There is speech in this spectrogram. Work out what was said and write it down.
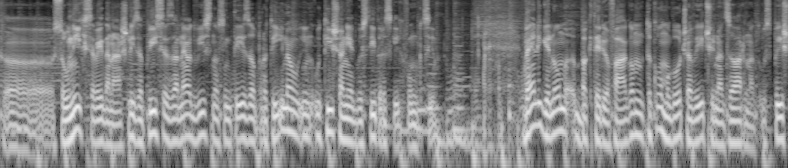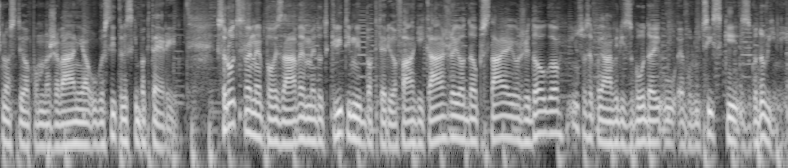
eh, so v njih seveda našli zapise za neodvisno sintezo proteinov in utišanje gostiteljskih funkcij. Velik genom bakteriofagom tako omogoča večji nadzor nad uspešnostjo pomnoževanja v gostiteljski bakteriji. Sorodstvene povezave med odkritimi bakteriofagi kažejo, da obstajajo že dolgo in so se pojavili zgodaj v evolucijski zgodovini.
